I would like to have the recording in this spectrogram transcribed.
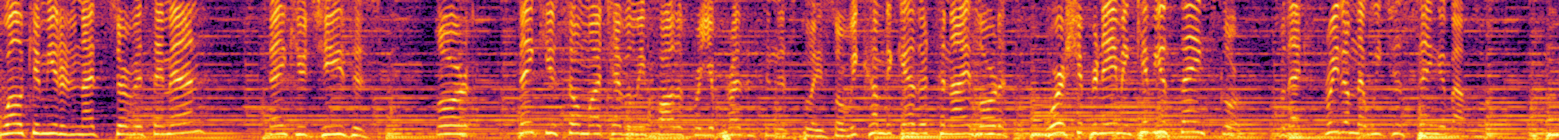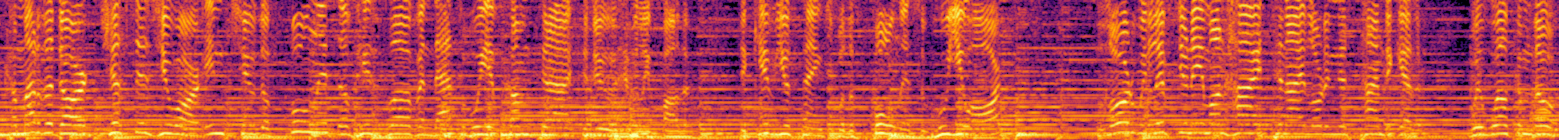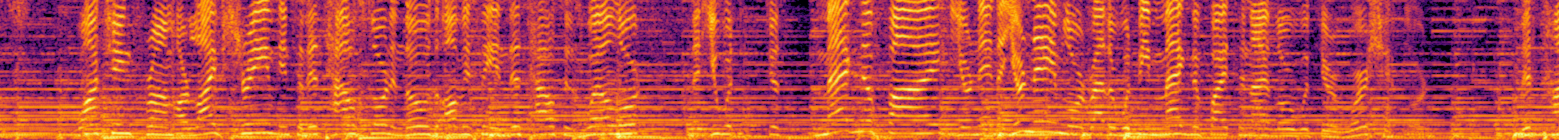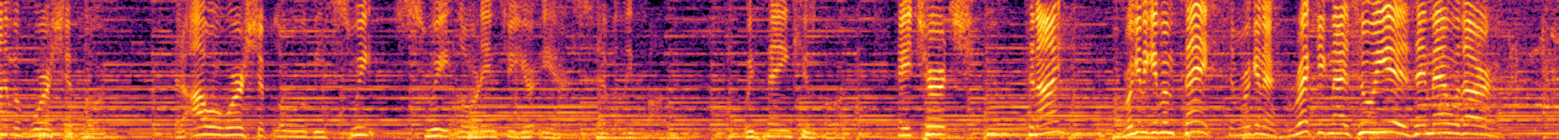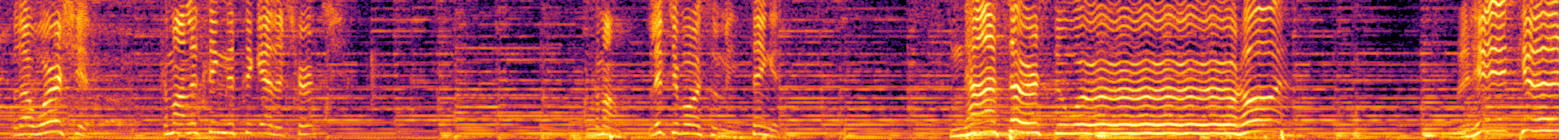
welcome you to tonight's service. Amen. Thank you, Jesus. Lord, thank you so much, Heavenly Father, for your presence in this place. Lord, we come together tonight, Lord, worship your name and give you thanks, Lord, for that freedom that we just sang about, Lord. Come out of the dark just as you are into the fullness of His love, and that's what we have come tonight to do, Heavenly Father, to give you thanks for the fullness of who you are so, Lord, we lift your name on high tonight, Lord, in this time together. We welcome those watching from our live stream into this house, Lord, and those obviously in this house as well, Lord, that you would just magnify your name, that your name, Lord, rather, would be magnified tonight, Lord, with your worship, Lord. This time of worship, Lord, that our worship, Lord, will be sweet, sweet, Lord, into your ears, Heavenly Father. We thank you, Lord. Hey, church, tonight we're going to give him thanks and we're going to recognize who he is, amen, with our with our worship. Come on, let's sing this together, church. Come on, lift your voice with me, sing it. And I searched the world, oh, but it couldn't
